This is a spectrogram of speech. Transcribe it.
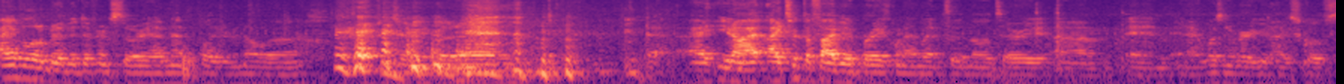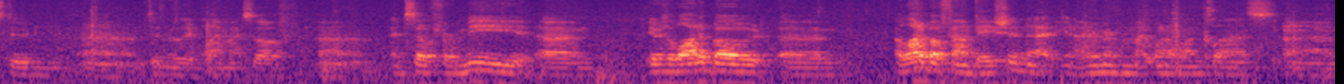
I, have a little bit of a different story. I haven't had the pleasure to know uh. But um, I, you know, I, I took the five-year break when I went to the military, um, and, and I wasn't a very good high school student. Uh, didn't really apply myself, um, and so for me, um, it was a lot about um, a lot about foundation. I, you know, I remember my 101 class um,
